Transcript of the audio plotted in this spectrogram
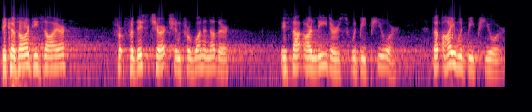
Because our desire for, for this church and for one another is that our leaders would be pure, that I would be pure,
